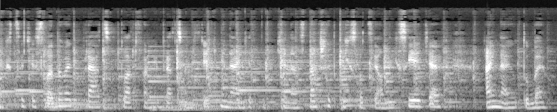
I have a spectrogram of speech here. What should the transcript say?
Ak chcete sledovať prácu platformy Pracujem s deťmi, nájdete nás na všetkých sociálnych sieťach, aj na YouTube.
